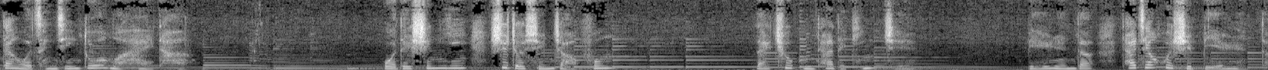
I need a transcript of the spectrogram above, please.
但我曾经多么爱他！我的声音试着寻找风，来触碰他的听觉。别人的，他将会是别人的。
